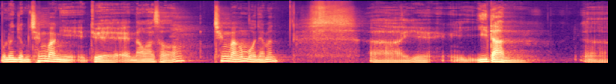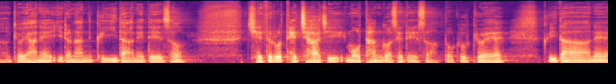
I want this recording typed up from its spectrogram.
물론 좀 책망이 뒤에 나와서 책망은 뭐냐면 어, 이단 어, 교회 안에 일어난 그 이단에 대해서 제대로 대처하지 못한 것에 대해서 또 그 교회 그 이단에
